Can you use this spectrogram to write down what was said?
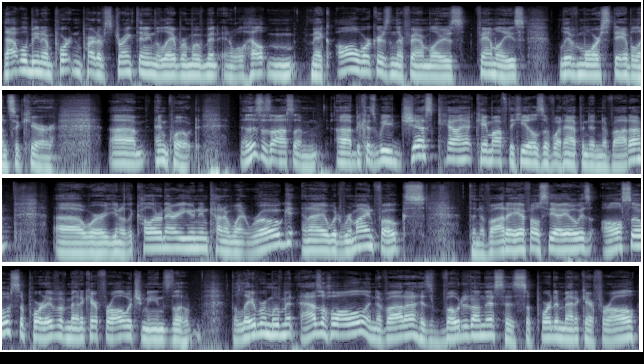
That will be an important part of strengthening the labor movement and will help m- make all workers and their families families live more stable and secure." Um, end quote. Now this is awesome uh, because we just ca- came off the heels of what happened in Nevada, uh, where you know the culinary union kind of went rogue. And I would remind folks, the Nevada AFL-CIO is also supportive of Medicare for all, which means the the labor movement as a whole in Nevada has voted on this, has supported Medicare for all.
